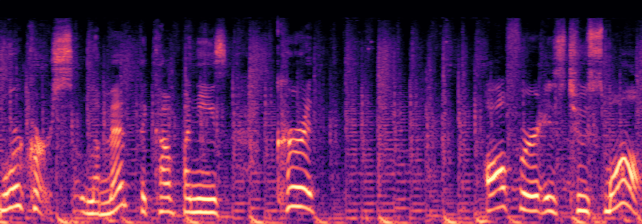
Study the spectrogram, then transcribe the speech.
workers lament the company's current offer is too small.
